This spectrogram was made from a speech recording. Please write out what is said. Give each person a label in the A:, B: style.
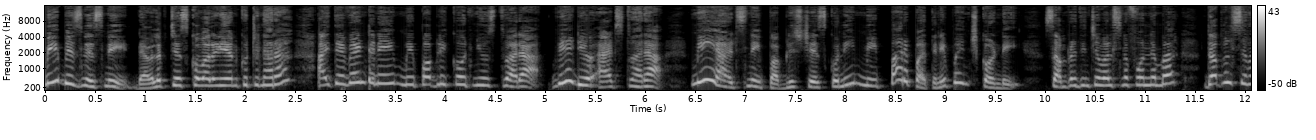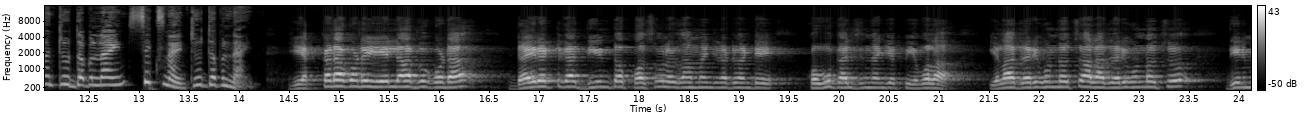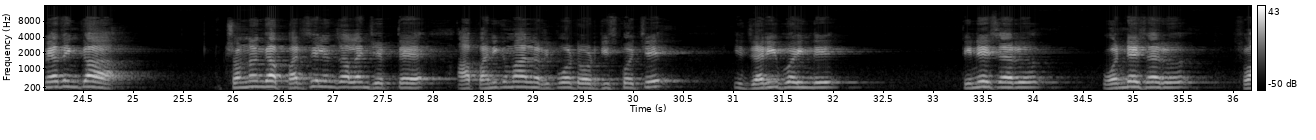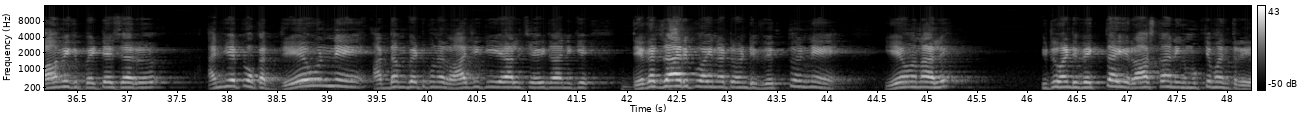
A: మీ బిజినెస్ని డెవలప్ చేసుకోవాలని అనుకుంటున్నారా? అయితే వెంటనే మీ పబ్లిక్ కోర్ట్ న్యూస్ ద్వారా వీడియో యాడ్స్ ద్వారా మీ యాడ్స్ని పబ్లిష్ చేసుకుని మీ పరపతిని పెంచుకోండి. సంప్రదించవలసిన phone number double seven two double nine six nine two double nine.
B: ఎక్కడా కూడా ఏ ల్యాబ్ కూడా డైరెక్ట్గా దీంతో పశువులకు సంబంధించినటువంటి కొవ్వు కలిసిందని చెప్పి ఇవ్వాల. ఇలా జరిగి ఉండొచ్చు అలా జరిగి ఉండొచ్చు. దీని మీద ఇంకా క్షుణ్ణంగా పరిశీలించాలని చెప్తే ఆ పనికిమాలిన రిపోర్ట్ ఒకటి తీసుకొచ్చి ఇది జరిగిపోయింది తినేశారు వండేశారు స్వామికి పెట్టేశారు అని చెప్పి ఒక దేవుణ్ణి అడ్డం పెట్టుకుని రాజకీయాలు చేయడానికి దిగజారిపోయినటువంటి వ్యక్తుల్ని ఏమనాలి? ఇటువంటి వ్యక్తి ఈ రాష్ట్రానికి ముఖ్యమంత్రి.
